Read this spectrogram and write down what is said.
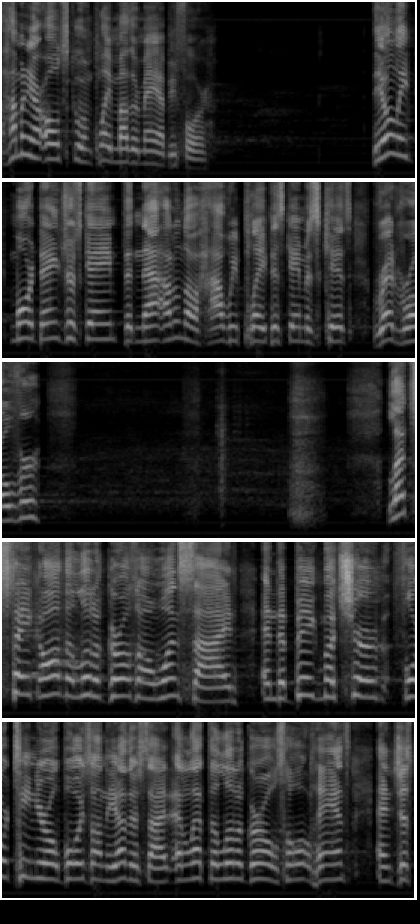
How many are old school and play Mother May I before? The only more dangerous game than that, I don't know how we played this game as kids, Red Rover. Let's take all the little girls on one side and the big, mature 14 year old boys on the other side, and let the little girls hold hands and just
